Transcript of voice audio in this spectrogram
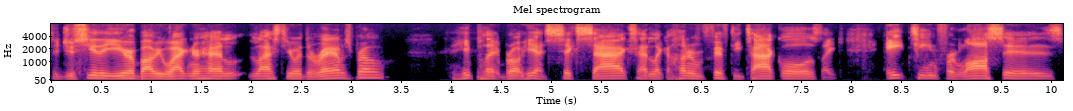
did you see the year Bobby Wagner had last year with the Rams, bro? He played, bro. He had six sacks, had like 150 tackles, like 18 for losses.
